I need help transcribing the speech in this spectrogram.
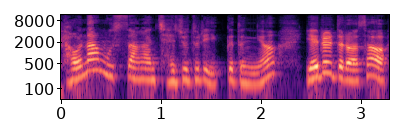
변화무쌍한 재주들이 있거든요. 예를 들어서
